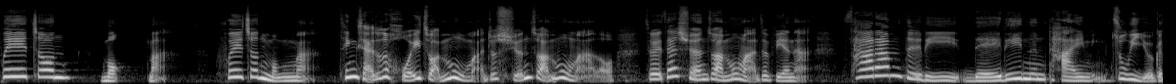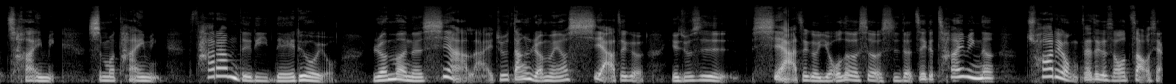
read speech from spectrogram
회전목마，회전목마。听起来就是回转木马，就旋转木马喽。所以在旋转木马这边呢、啊， timing，注意有一个 timing，什么 timing？사람들이내려요，人们呢下来，就是当人们要下这个，也就是下这个游乐设施的这个 timing 呢，촬영在这个时候照相。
